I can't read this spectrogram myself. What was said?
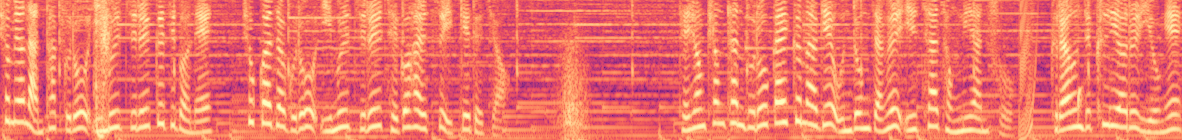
표면 안팎으로 이물질을 끄집어내 효과적으로 이물질을 제거할 수 있게 되죠. 대형 평탄부로 깔끔하게 운동장을 1차 정리한 후 그라운드 클리어를 이용해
